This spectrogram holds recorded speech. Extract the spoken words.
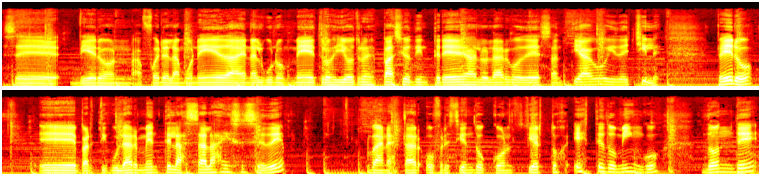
se dieron afuera de la moneda, en algunos metros y otros espacios de interés a lo largo de Santiago y de Chile. Pero eh, particularmente las salas SCD van a estar ofreciendo conciertos este domingo donde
